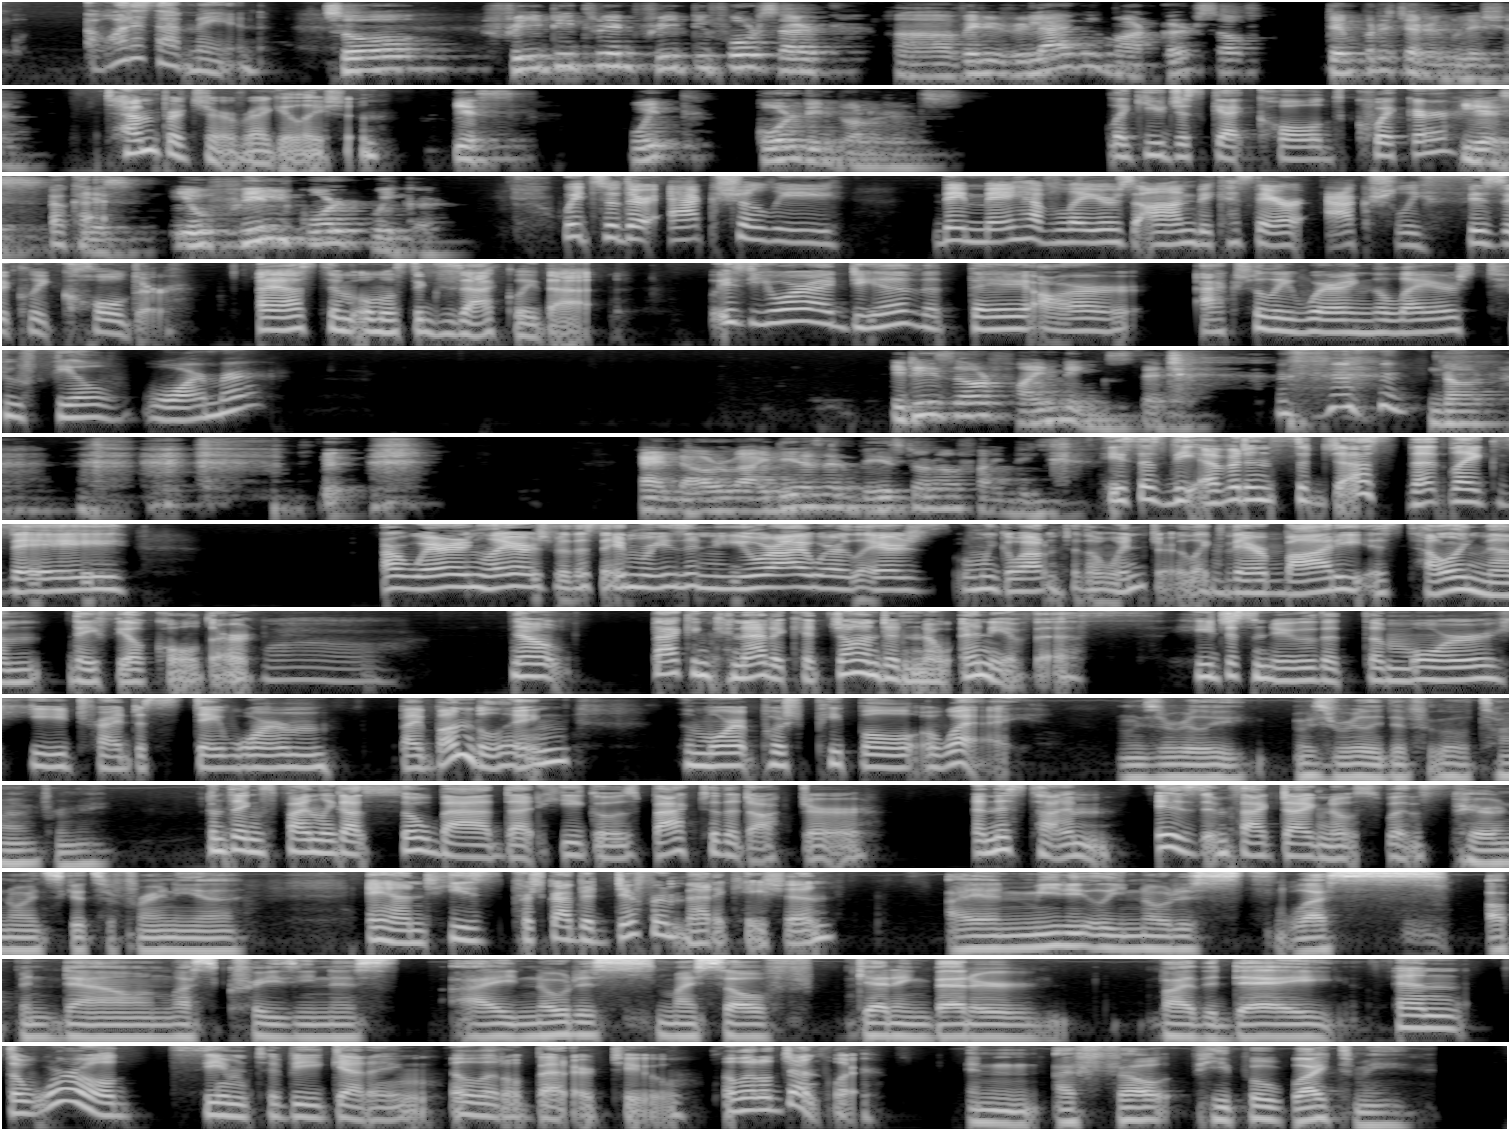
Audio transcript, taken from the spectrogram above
what does that mean? So, free T3 and free T4s are uh, very reliable markers of temperature regulation. Temperature regulation. Yes, with cold intolerance. Like you just get cold quicker? Yes. Okay. Yes. You feel cold quicker. Wait, so they're actually, they may have layers on because they are actually physically colder. I asked him almost exactly that. Is your idea that they are actually wearing the layers to feel warmer? It is our findings that not and our ideas are based on our findings. He says the evidence suggests that like they are wearing layers for the same reason you or I wear layers when we go out into the winter. Like their mm-hmm. body is telling them they feel colder. Whoa. Now, back in Connecticut, John didn't know any of this. He just knew that the more he tried to stay warm by bundling, the more it pushed people away. It was a really it was a really difficult time for me. And things finally got so bad that he goes back to the doctor and this time is in fact diagnosed with Paranoid schizophrenia. And he's prescribed a different medication. I immediately noticed less up and down, less craziness. I noticed myself getting better by the day. And the world seemed to be getting a little better too, a little gentler. And I felt people liked me.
